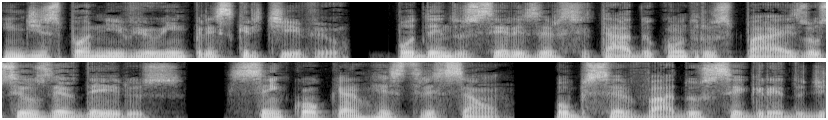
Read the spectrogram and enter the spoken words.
indisponível e imprescritível, podendo ser exercitado contra os pais ou seus herdeiros, sem qualquer restrição, observado o segredo de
